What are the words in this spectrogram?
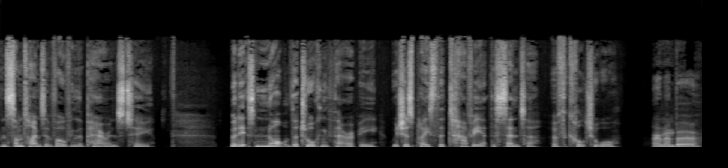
and sometimes involving the parents too. But it's not the talking therapy which has placed the TAVI at the centre of the culture war. I remember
